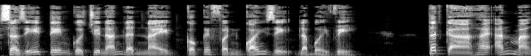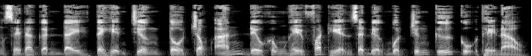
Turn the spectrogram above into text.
Sở dĩ tên của chuyên án lần này có cái phần quái dị là bởi vì Tất cả hai án mạng xảy ra gần đây tại hiện trường tổ trọng án đều không hề phát hiện ra được một chứng cứ cụ thể nào.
